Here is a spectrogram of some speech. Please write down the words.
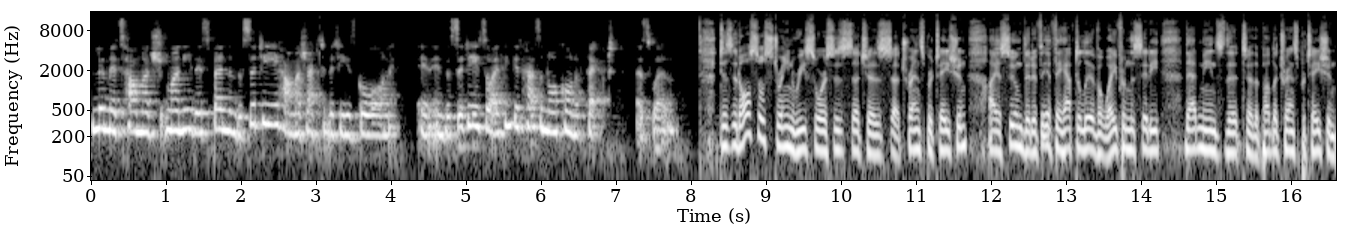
limits how much money they spend in the city, how much activities go on in, in the city. So I think it has a knock on effect as well. Does it also strain resources such as uh, transportation? I assume that if, if they have to live away from the city, that means that uh, the public transportation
